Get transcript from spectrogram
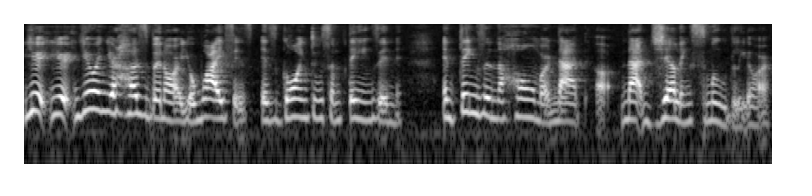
you you you and your husband or your wife is is going through some things and and things in the home are not uh, not gelling smoothly or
